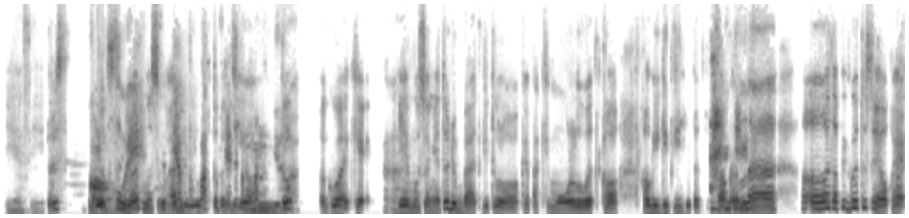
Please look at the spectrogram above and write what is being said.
Iya sih. Terus kalau gue sering banget musuhan dulu waktu kecil. Gitu. Tuh gue kayak uh-huh. ya musuhnya tuh debat gitu loh kayak pakai mulut kalau kalau gigit gigit tuh nggak pernah. Uh, tapi gue tuh selalu kayak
